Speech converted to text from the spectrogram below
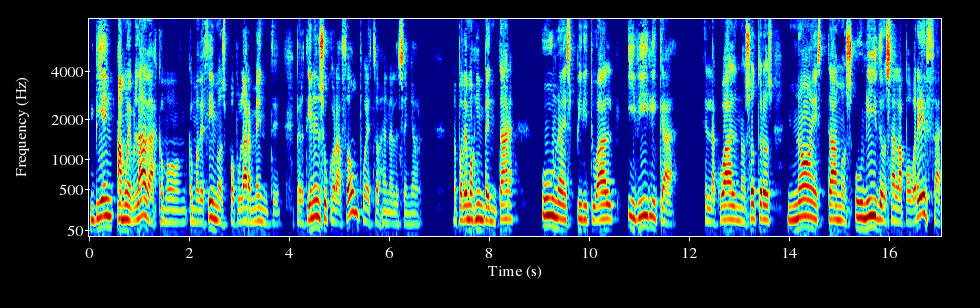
bien amueblada, como, como decimos popularmente, pero tienen su corazón puestos en el Señor. No podemos inventar una espiritual idílica en la cual nosotros no estamos unidos a la pobreza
